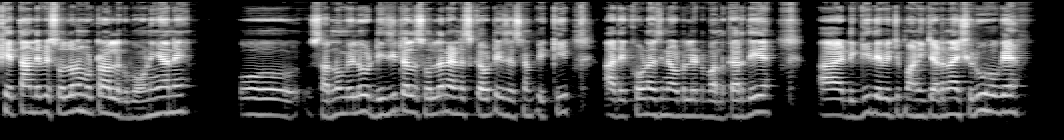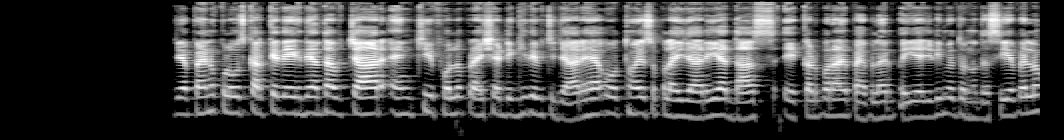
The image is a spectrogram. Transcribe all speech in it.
ਖੇਤਾਂ ਦੇ ਵਿੱਚ ਸੋਲਰ ਮੋਟਰਾਂ ਲਗਵਾਉਣੀਆਂ ਨੇ, ਉਹ ਸਾਨੂੰ ਮਿਲੋ। Digital solar and security system ਪਿੱਕੀ। ਆ ਦੇਖੋ, ਹੁਣ ਅਸੀਂ ਆਊਟਲੈਟ ਬੰਦ ਕਰ ਦਈਏ। ਆ ਡਿੱਗੀ ਦੇ ਵਿੱਚ ਪਾਣੀ ਚੜਨਾ ਸ਼ੁਰੂ ਹੋ ਗਿਆ। ਜੇ ਆਪਾਂ ਇਹਨੂੰ ਕਲੋਜ਼ ਕਰਕੇ ਦੇਖਦੇ ਹਾਂ ਤਾਂ 4 ਇੰਚੀ ਫੁੱਲ ਪ੍ਰੈਸ਼ਰ ਡਿੱਗੀ ਦੇ ਵਿੱਚ ਜਾ ਰਿਹਾ। ਉੱਥੋਂ ਇਹ ਸਪਲਾਈ ਜਾ ਰਹੀ ਹੈ। 10 ਏਕੜ ਪਰ ਇਹ ਪਾਈਪਲਾਈਨ ਪਈ ਹੈ, ਜਿਹੜੀ ਮੈਂ ਤੁਹਾਨੂੰ ਦੱਸੀ ਹੈ ਪਹਿਲਾਂ।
